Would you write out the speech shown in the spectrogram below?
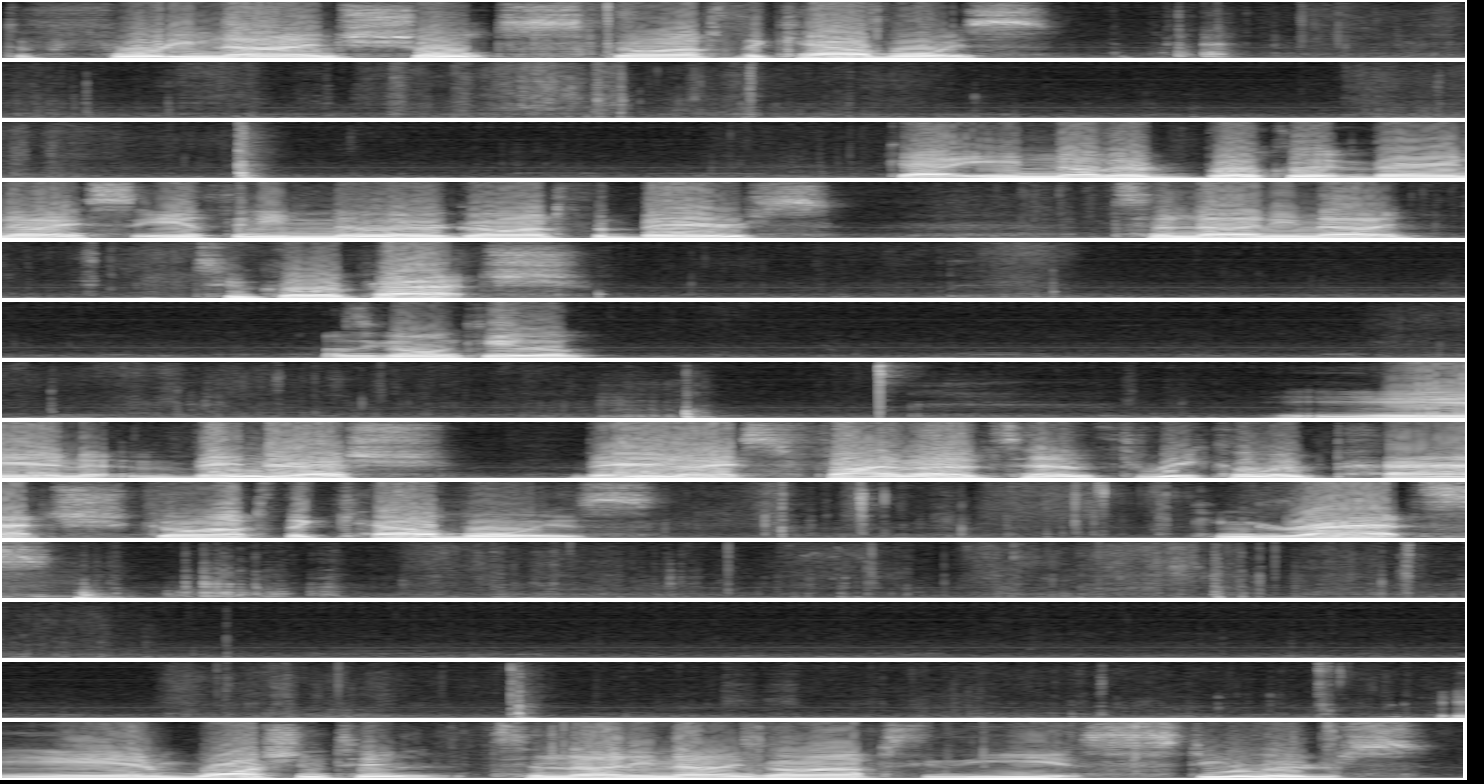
the 49 Schultz going out to the Cowboys. Got another booklet, very nice. Anthony Miller going out to the Bears to 99. Two color patch. How's it going, Caleb? And Vander Esch. Very nice. 5 out of 10. Three color patch. Going out to the Cowboys. Congrats. And Washington to 99 going out to the Steelers.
